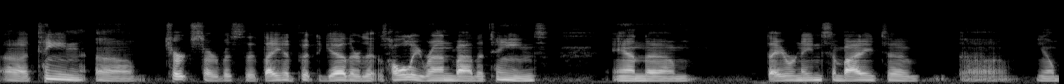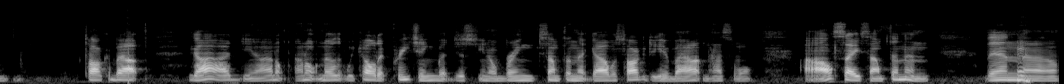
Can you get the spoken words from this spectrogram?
uh, teen uh, church service that they had put together that was wholly run by the teens, and um, they were needing somebody to, uh, you know, talk about God. You know, I don't I don't know that we called it preaching, but just you know, bring something that God was talking to you about. And I said, well, I'll say something, and then hmm. uh,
